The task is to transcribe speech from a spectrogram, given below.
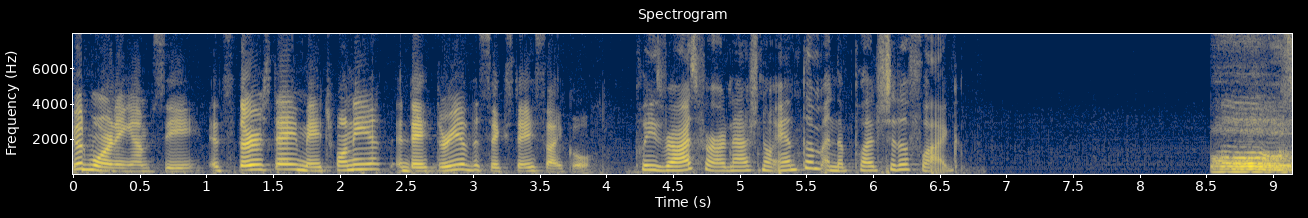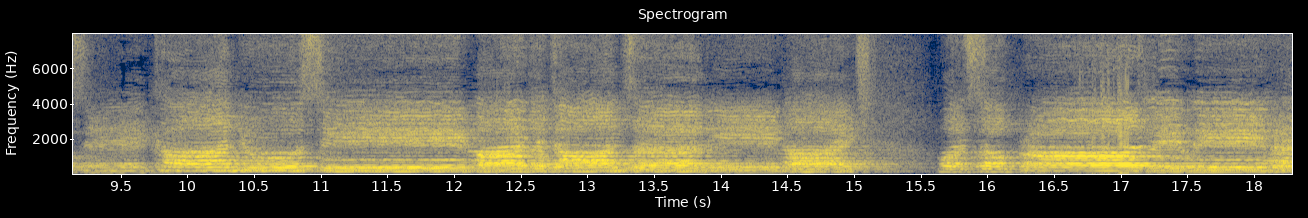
Good morning, MC. It's Thursday, May 20th, and day three of the six-day cycle. Please rise for our national anthem and the pledge to the flag. Oh, say, can you see by the dawn's early light what so proudly we hailed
